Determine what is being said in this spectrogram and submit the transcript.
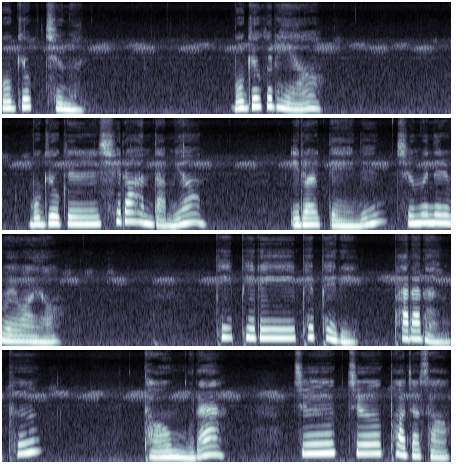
목욕 주문. 목욕을 해요. 목욕을 싫어한다면 이럴 때에는 주문을 외워요. 피피리 페페리 파라랑프 더운 물아 쭉쭉 퍼져서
